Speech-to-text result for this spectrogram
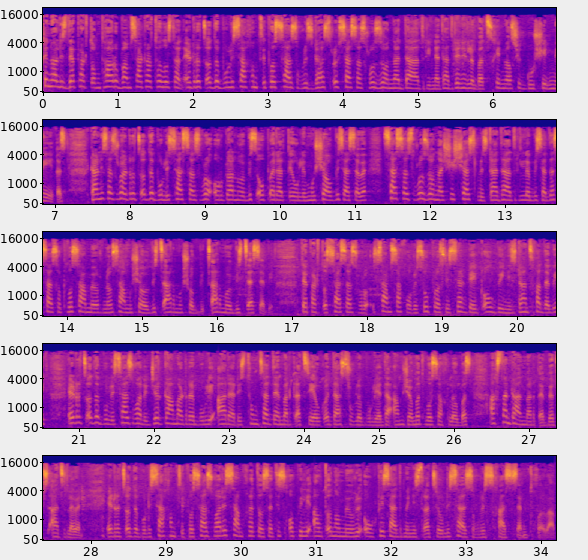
ცხინვალის დეპარტო მთავრობამ საქართველოსთან ერთად წოდებული სახელმწიფო საზღვრის დასწრის სასაზღვრო ზონა დაადრინა. დადრენილება ცხინვალში გუშინ მიიღეს. განისაზღვრა ერთად წოდებული სასაზღვრო ორგანოების ოპერატიული მუშაობის, ასევე სასაზღვრო ზონაში შესვლის გადაადრილებისა და სასოფლო სამეურნეო სამუშაოების წარმოების წესები. დეპარტოს სასაზღვრო სამსახურის უფროსი სერგეი კოლბინის განცხადებით, ერთად წოდებული საზღვარი ჯერ გამარჯვებული არ არის, თუმცა დემარკაცია უკვე დასრულებულია და ამჟამად მოსახლეობას ახსნა განმარტებებს აძლევენ. ერთად წოდებული სახელმწიფო საზღვარი სამხრეთ ოსეთის ყოფილი ავტონომიური ოლქის ადმინისტრაციული საზღვრის ხაზს ემთხვევა.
